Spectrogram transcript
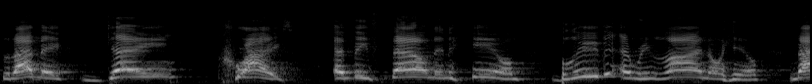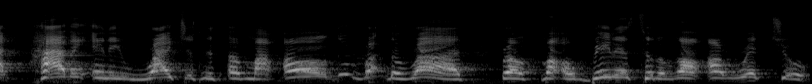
so that I may gain Christ and be found in him, believing and relying on him, not having any righteousness of my own derived from my obedience to the law or ritual.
